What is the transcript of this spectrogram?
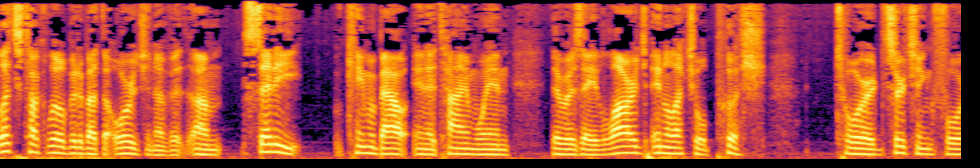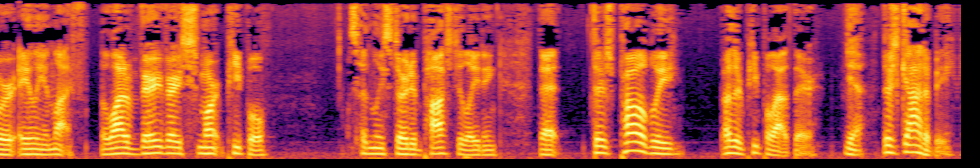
let's talk a little bit about the origin of it. Um, SETI came about in a time when there was a large intellectual push toward searching for alien life. A lot of very very smart people suddenly started postulating that there's probably other people out there. Yeah. There's got to be.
